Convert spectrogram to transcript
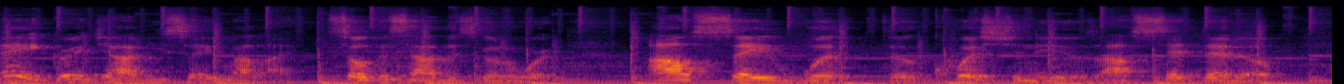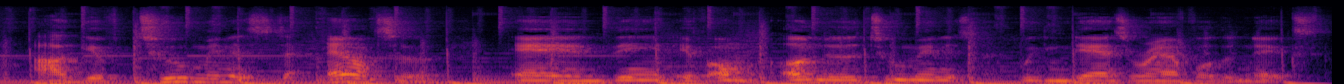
hey, great job, you saved my life. So this is how this is gonna work. I'll say what the question is, I'll set that up, I'll give two minutes to answer, and then if I'm under the two minutes, we can dance around for the next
